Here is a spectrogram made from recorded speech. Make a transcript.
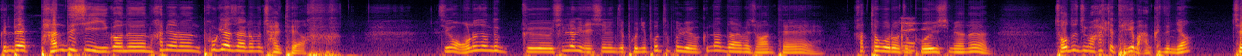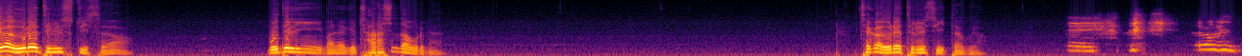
근데 반드시 이거는 하면은 포기하지 않으면 잘 돼요. 지금 어느 정도 그 실력이 되시는지 본인 포트폴리오가 끝난 다음에 저한테 카톡으로 좀 네. 보여주시면은 저도 지금 할 게 되게 많거든요. 제가 의뢰 드릴 수도 있어요. 모델링이 만약에 잘 하신다고 그러면 제가 의뢰 드릴 수 있다고요. 네 그러면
